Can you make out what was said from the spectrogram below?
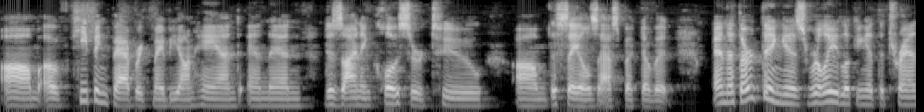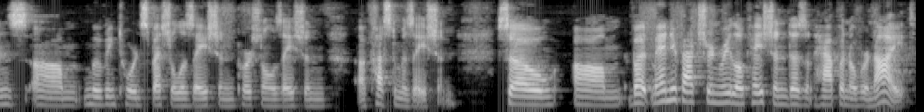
um, of keeping fabric maybe on hand and then designing closer to um, the sales aspect of it. And the third thing is really looking at the trends um, moving towards specialization, personalization, uh, customization. So, um, but manufacturing relocation doesn't happen overnight.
